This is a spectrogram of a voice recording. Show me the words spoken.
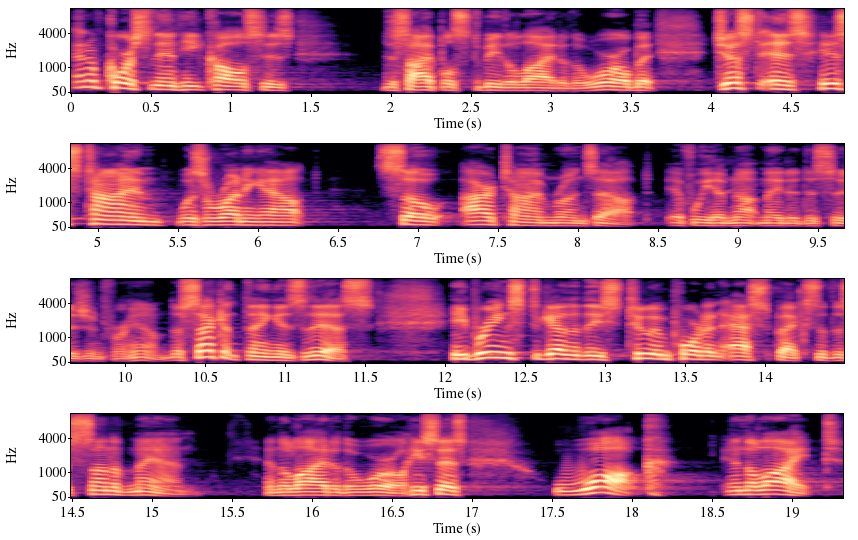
And of course, then he calls his disciples to be the light of the world. But just as his time was running out, so our time runs out if we have not made a decision for him. The second thing is this he brings together these two important aspects of the Son of Man and the light of the world. He says, Walk in the light.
